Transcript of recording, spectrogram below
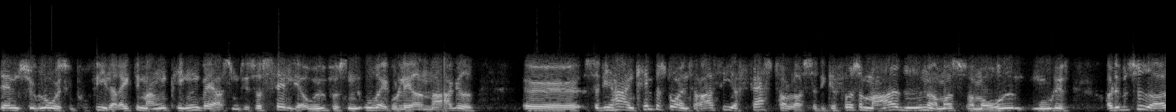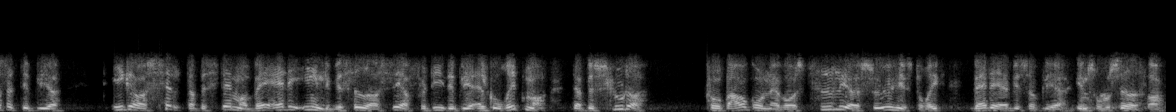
den psykologiske profil er rigtig mange penge værd, som de så sælger ude på sådan et ureguleret marked. Øh, så de har en kæmpe stor interesse i at fastholde os, så de kan få så meget viden om os som overhovedet muligt. Og det betyder også, at det bliver ikke os selv, der bestemmer, hvad er det egentlig, vi sidder og ser, fordi det bliver algoritmer, der beslutter på baggrund af vores tidligere søgehistorik, hvad det er, vi så bliver introduceret for.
